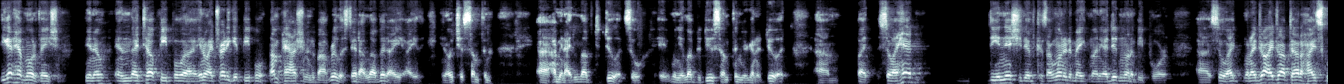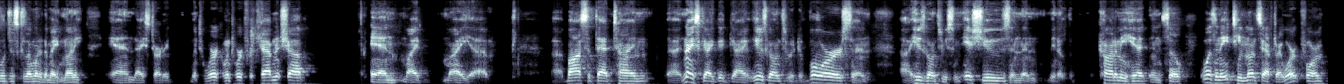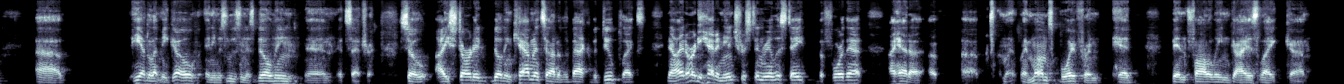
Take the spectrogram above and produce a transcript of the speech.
you got to have motivation, you know. And I tell people, uh, you know, I try to get people. I'm passionate about real estate. I love it. I, I you know, it's just something. Uh, I mean, I love to do it. So it, when you love to do something, you're going to do it. Um, but so I had the initiative because I wanted to make money. I didn't want to be poor. Uh, so I when I, dro- I dropped out of high school just because I wanted to make money, and I started went to work. I went to work for a cabinet shop, and my my uh, uh, boss at that time, uh, nice guy, good guy. He was going through a divorce, and uh, he was going through some issues, and then you know the economy hit, and so it wasn't 18 months after I worked for him. Uh, he had to let me go, and he was losing his building, and etc. So I started building cabinets out of the back of a duplex. Now I'd already had an interest in real estate before that. I had a, a, a my, my, mom's boyfriend had been following guys like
